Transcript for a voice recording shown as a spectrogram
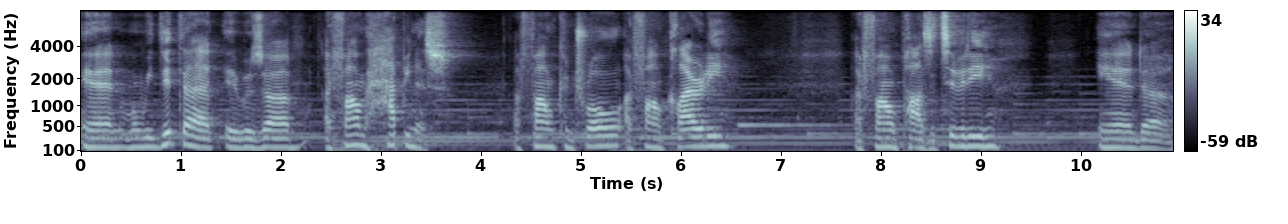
And when we did that, it was uh, I found happiness. I found control. I found clarity. I found positivity. And uh,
